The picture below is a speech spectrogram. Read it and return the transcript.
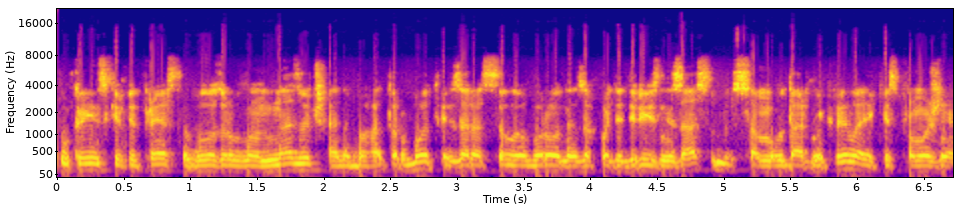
українським підприємством було зроблено надзвичайно багато роботи. І зараз сили оборони заходять різні засоби, саме ударні крила, які спроможні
